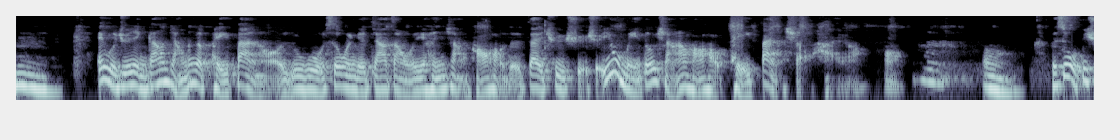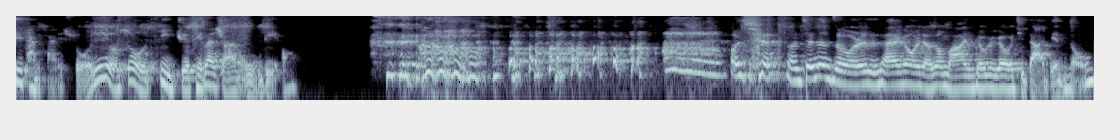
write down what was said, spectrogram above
嗯，哎，我觉得你刚刚讲那个陪伴哦，如果身为一个家长，我也很想好好的再去学学，因为我们也都想要好好陪伴小孩啊，哦，嗯嗯，可是我必须坦白说，因为有时候我自己觉得陪伴小孩很无聊，而且前阵子我儿子才跟我讲说，妈，你可不可以跟我一起打电动？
